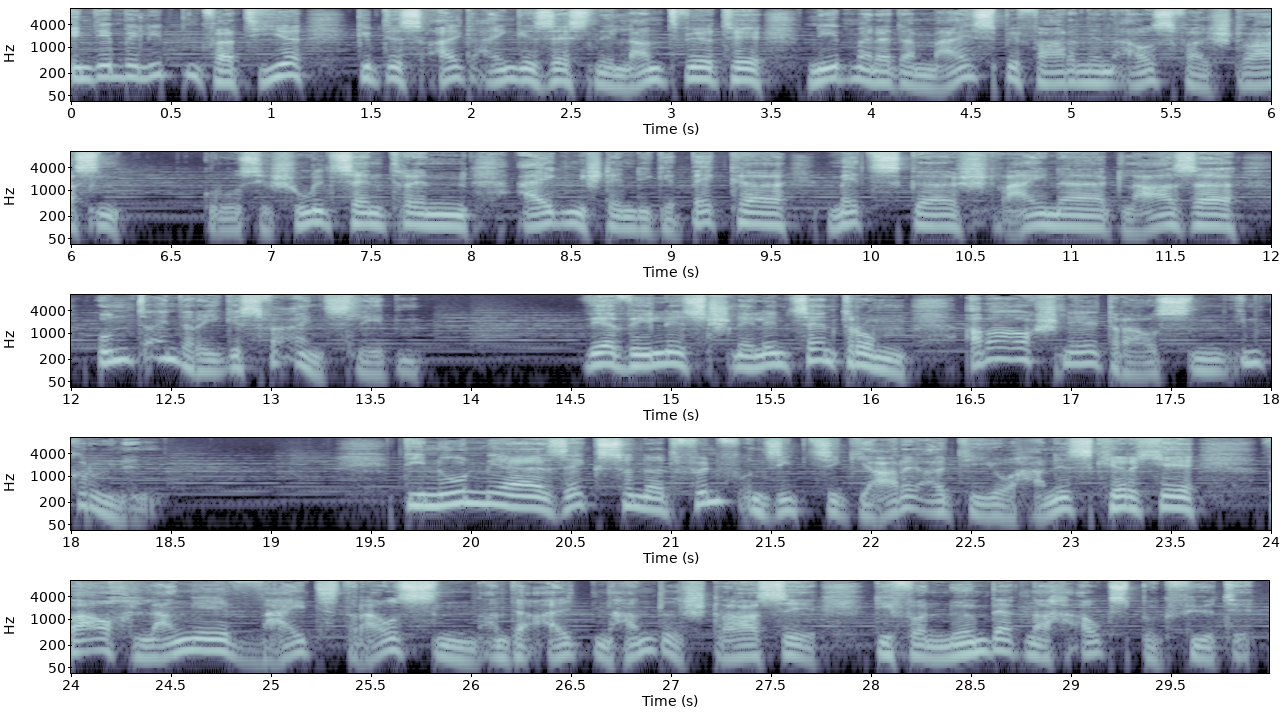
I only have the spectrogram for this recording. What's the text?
In dem beliebten Quartier gibt es alteingesessene Landwirte neben einer der meistbefahrenen Ausfallstraßen, große Schulzentren, eigenständige Bäcker, Metzger, Schreiner, Glaser und ein reges Vereinsleben. Wer will, ist schnell im Zentrum, aber auch schnell draußen im Grünen. Die nunmehr 675 Jahre alte Johanneskirche war auch lange weit draußen an der alten Handelsstraße, die von Nürnberg nach Augsburg führte.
